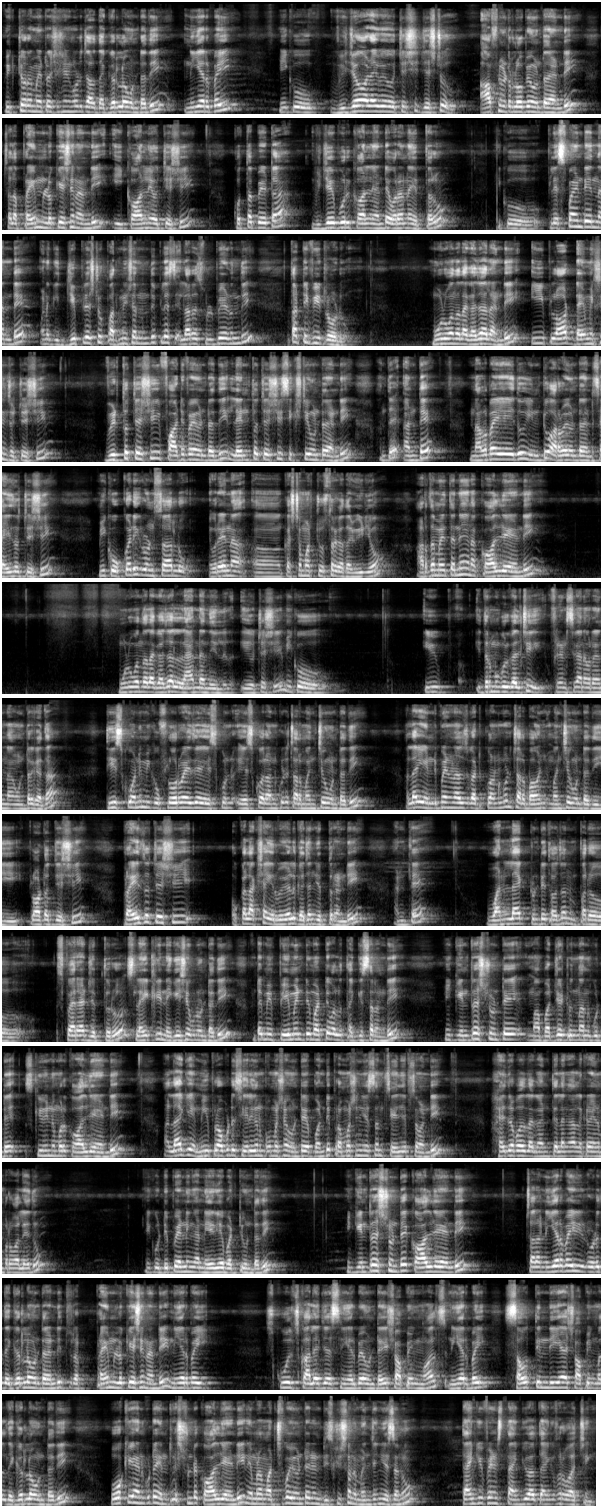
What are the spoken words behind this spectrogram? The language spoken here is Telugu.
విక్టోరియా మెట్రో స్టేషన్ కూడా చాలా దగ్గరలో ఉంటుంది. నియర్ బై మీకు విజయవాడ హైవే వచ్చేసి జస్ట్ హాఫ్ మీటర్ లోపే ఉంటుందండి. చాలా ప్రైమ్ లొకేషన్ అండి ఈ కాలనీ వచ్చేసి. కొత్తపేట విజయపూర్ కాలనీ అంటే ఎవరైనా చెప్తారు. మీకు ప్లస్ పాయింట్ ఏంటంటే మనకి జీ ప్లస్ టూ పర్మిషన్ ఉంది ప్లస్ ఎల్ఆర్ఎస్ ఫుల్ పేడ్ ఉంది థర్టీ ఫీట్ రోడ్డు మూడు వందల గజాలండి. ఈ ప్లాట్ డైమెన్షన్స్ వచ్చేసి విడ్త్ వచ్చేసి ఫార్టీ ఫైవ్ ఉంటుంది లెంత్ వచ్చేసి సిక్స్టీ ఉంటుందండి. అంతే అంటే నలభై ఐదు ఇంటూ అరవై ఉంటుందండి సైజ్ వచ్చేసి. మీకు ఒక్కడికి రెండు సార్లు ఎవరైనా కస్టమర్స్ చూస్తారు కదా వీడియో అర్థమైతేనే నాకు కాల్ చేయండి. మూడు వందల గజాల ల్యాండ్ అంది ఇది ఇది వచ్చేసి. మీకు ఈ ఇద్దరు ముగ్గురు కలిసి ఫ్రెండ్స్ కానీ ఎవరైనా ఉంటారు కదా తీసుకొని మీకు ఫ్లోర్ వైజ్గా వేసుకు వేసుకోవాలనుకుంటే చాలా మంచిగా ఉంటుంది. అలాగే ఇండిపెండెంట్ హౌస్ కట్టుకోవాలనుకుంటే చాలా బాగు మంచిగా ఉంటుంది ప్లాట్ వచ్చేసి. ప్రైస్ వచ్చేసి ఒక లక్ష ఇరవై వేలు గజం చెప్తారండి. అంటే one lakh twenty thousand per square yard చెప్తారు. స్లైట్లీ నెగిషియబుల్ ఉంటుంది. అంటే మీ పేమెంట్ని బట్టి వాళ్ళు తగ్గిస్తారండి. మీకు ఇంట్రెస్ట్ ఉంటే మా బడ్జెట్ ఉందనుకుంటే స్క్రీన్ నెంబర్ కాల్ చేయండి. అలాగే మీ ప్రాపర్టీ సేల్ కానీ ప్రమోషన్ ఉంటే ఇవ్వండి ప్రమోషన్ చేస్తాం సేల్ చేస్తామండి. హైదరాబాద్లో కానీ తెలంగాణలో ఎక్కడైనా పర్వాలేదు. మీకు డిపెండింగ్ అన్న ఏరియా బట్టి ఉంటుంది. మీకు ఇంట్రెస్ట్ ఉంటే కాల్ చేయండి. చాలా నియర్ బై రోడ్ దగ్గరలో ఉంటాయండి. ప్రైమ్ లొకేషన్ అండి. Near by schools colleges near by ఉంటాయి. Shopping malls near by South India shopping mall దగ్గరలో ఉంటుంది. ఓకే అనుకుంటే ఇంట్రెస్ట్ ఉంటే కాల్ చేయండి. నేను మర్చిపోయి ఉంటే నేను డిస్క్రిప్షన్లో మెన్షన్ చేశాను thank you friends thank you all thank you for watching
